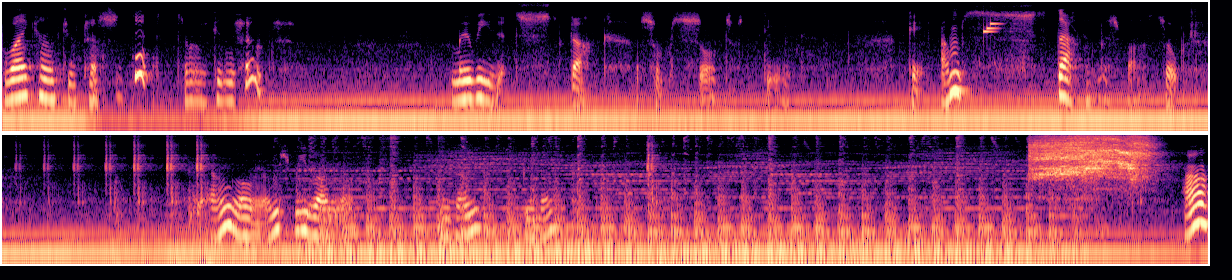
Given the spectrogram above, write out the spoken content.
Why can't you touch the thing? That doesn't make any sense. Maybe it's stuck or some sort of thing. Okay, I'm this spot, so okay, I'm going, I'm speed run now. Speed run. Huh?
